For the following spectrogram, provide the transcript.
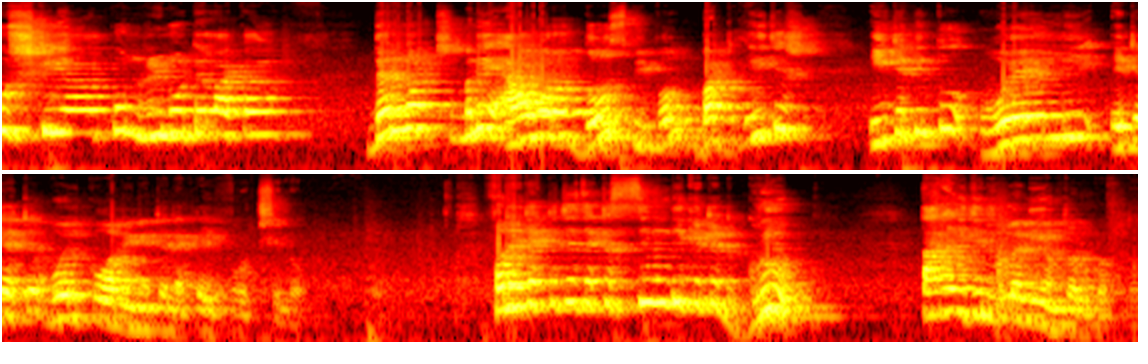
কুষ্টিয়া, কোন রিমোট এলাকা? দেন নট মানে aware of those people but এই যে, এইটা কিন্তু ওয়েলি, এটা একটা ওয়েল কোঅর্ডিনেটেড একটা এফোর্ট ছিল। ফলে এটা একটা যে একটা সিন্ডিকেটেড গ্রুপ তারা এই জিনিসগুলো নিয়ন্ত্রণ করতো।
